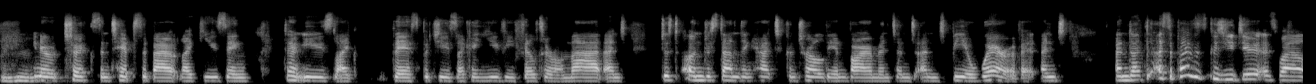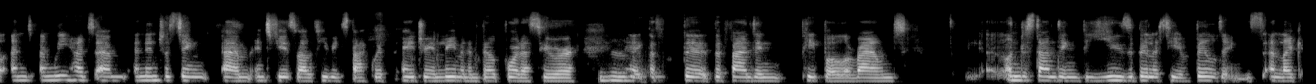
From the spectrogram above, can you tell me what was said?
mm-hmm. you know tricks and tips about like using don't use like this but use like a uv filter on that and just understanding how to control the environment and and be aware of it and and I, I suppose it's because you do it as well and and we had um, an interesting um, interview as well a few weeks back with Adrian Leaman and Bill Bordass who are mm-hmm. like the, the the founding people around understanding the usability of buildings and like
